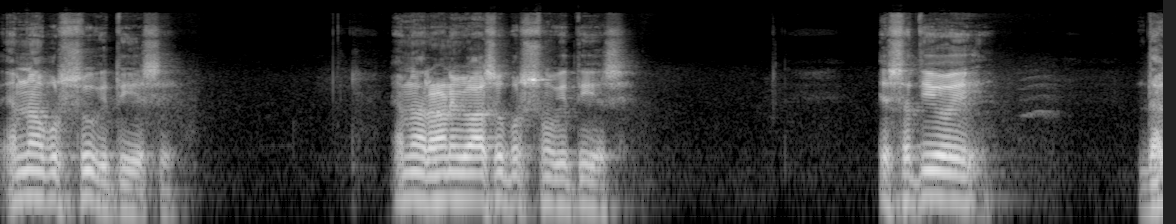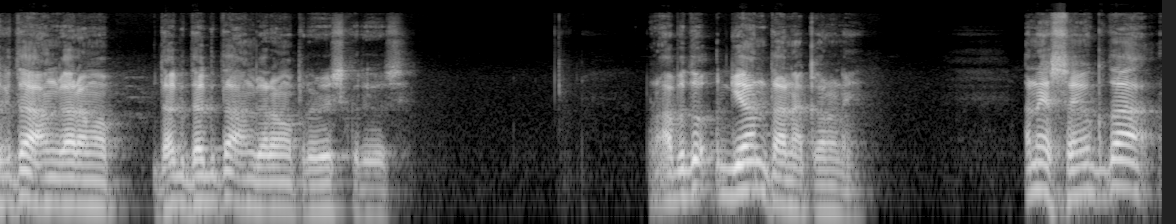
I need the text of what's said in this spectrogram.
એમના ઉપર શું વીતી હશે? એમના રાણીવાસ ઉપર શું વીતી હશે? એ સતીઓએ ધગતા અંગારામાં ધગ ધગતા અંગારામાં પ્રવેશ કર્યો છે. પણ આ બધું અજ્ઞાનતાના કારણે અને સંયુક્તા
